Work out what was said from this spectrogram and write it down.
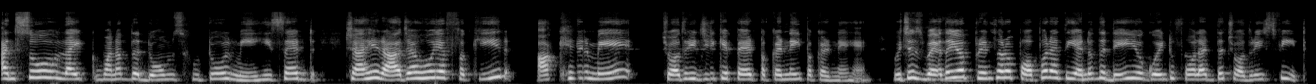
and so like one of the Doms who told me he said chahe raja ho ya fakir aakhir mein chaudhary ji ke pair pakadne hi pakadne hain which is whether you're a prince or a pauper at the end of the day you're going to fall at the chaudhary's feet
